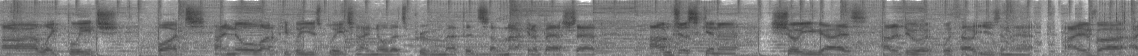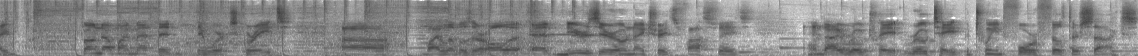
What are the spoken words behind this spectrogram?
uh, like bleach. But I know a lot of people use bleach and I know that's a proven method, so I'm not gonna bash that. I'm just gonna show you guys how to do it without using that. I've uh, I found out my method, it works great. Uh, my levels are all at near zero nitrates, phosphates, and I rotate, rotate between four filter socks.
